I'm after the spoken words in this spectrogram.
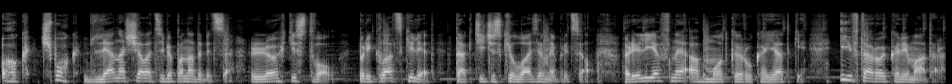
ок-чпок. Для начала тебе понадобится легкий ствол, приклад-скелет, тактический лазерный прицел, рельефная обмотка рукоятки и второй коллиматор.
